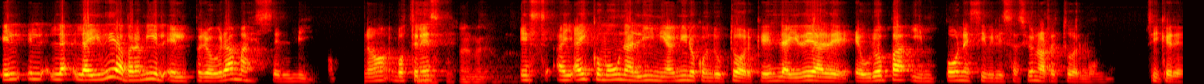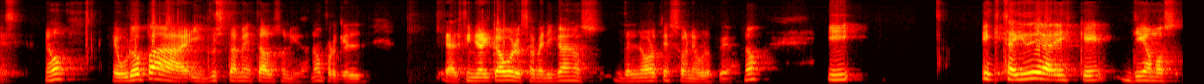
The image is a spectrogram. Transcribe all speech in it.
la, idea para mí, el, programa es el mismo, ¿no? Vos tenés hay, como una línea, un hilo conductor, que es la idea de Europa impone civilización al resto del mundo, si querés. Europa incluye también Estados Unidos, porque al fin y al cabo los americanos del norte son europeos. Y esta idea es que, digamos,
